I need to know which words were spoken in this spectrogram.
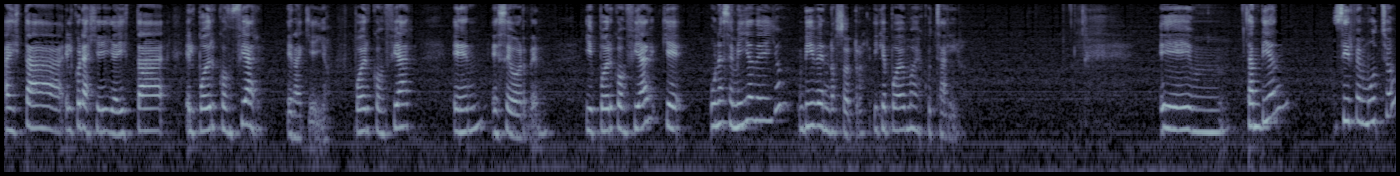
ahí está el coraje y ahí está el poder confiar en aquello, poder confiar en ese orden y poder confiar que una semilla de ello vive en nosotros y que podemos escucharlo. Em, también sirve mucho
